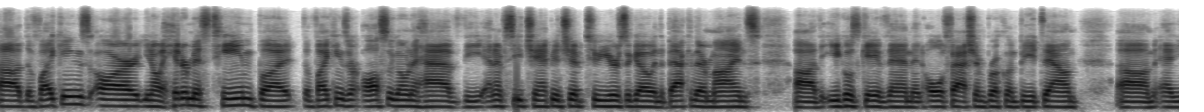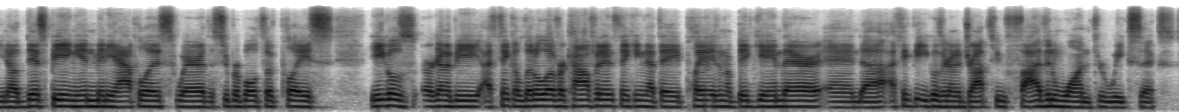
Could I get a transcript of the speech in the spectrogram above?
Uh, the Vikings are, you know, a hit or miss team, but the Vikings are also going to have the NFC Championship two years ago in the back of their minds. Uh, the Eagles gave them an old fashioned Brooklyn beatdown. Um, and, you know, this being in Minneapolis where the Super Bowl took place, Eagles are going to be, I think, a little overconfident, thinking that they played in a big game there, and uh, I think the Eagles are going to drop to five and one through Week Six.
